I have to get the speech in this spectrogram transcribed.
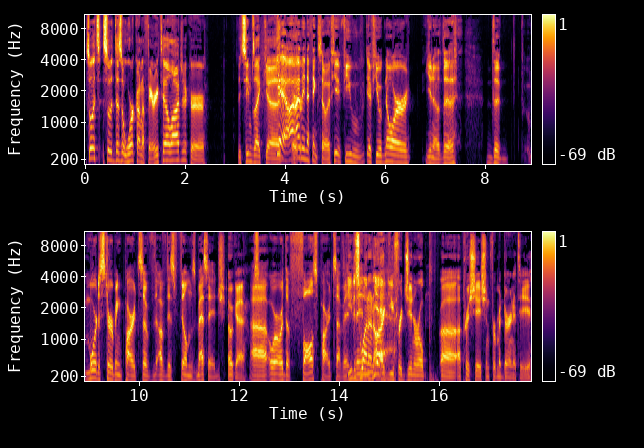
so it's so does it work on a fairy tale logic or? It seems like uh, yeah, I- or- I mean, I think so. If you if you if you ignore, you know, the the more disturbing parts of of this film's message, okay. uh, or or the false parts of it, You just then, want to yeah. argue for general uh, appreciation for modernity,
